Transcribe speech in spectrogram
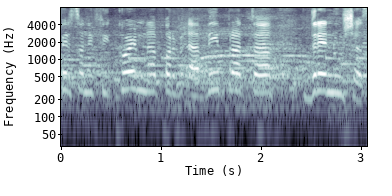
personifikojmë nëpër veprat e Drenushës.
